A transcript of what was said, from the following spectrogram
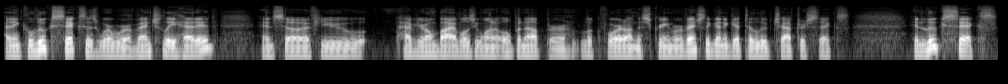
I think Luke 6 is where we're eventually headed. And so if you have your own Bibles you want to open up or look for it on the screen, we're eventually going to get to Luke chapter 6. In Luke 6,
